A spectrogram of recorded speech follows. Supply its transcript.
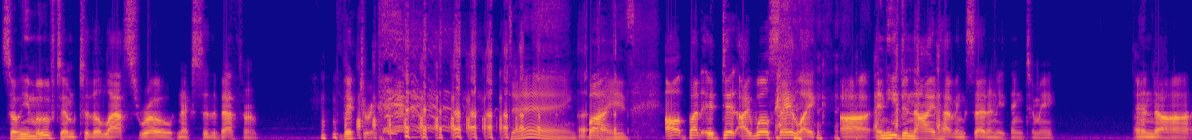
So he moved him to the last row next to the bathroom. Victory. Dang. but Nice. uh, but it did. I will say, like, uh, and he denied having said anything to me, and uh,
